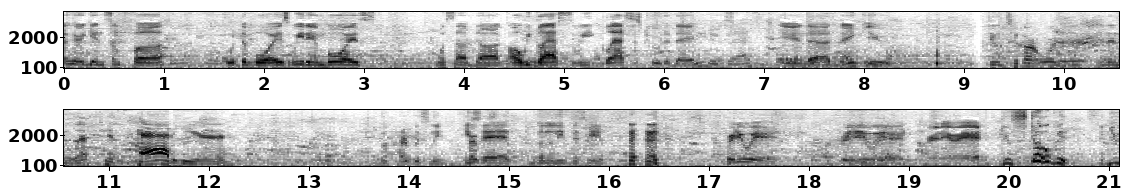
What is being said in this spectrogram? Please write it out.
out here getting some pho with the boys. We them boys. What's up, dog? Oh, we glasses. We glasses crew today. And uh, thank you. Dude took our order and then left his pad here. But purposely, he Purpose- said, "I'm gonna leave this here." Pretty weird. Pretty weird. Pretty weird. You stupid. You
